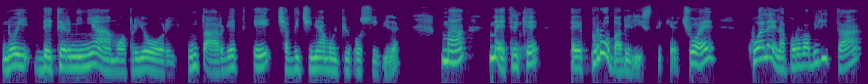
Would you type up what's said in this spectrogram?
noi determiniamo a priori un target e ci avviciniamo il più possibile, ma metriche eh, probabilistiche, cioè qual è la probabilità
